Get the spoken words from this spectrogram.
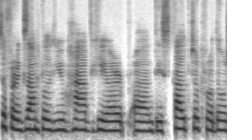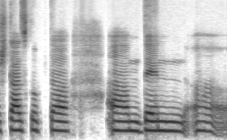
So for example, you have here uh, the sculptor Pradosh Dasgupta, um, then uh,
